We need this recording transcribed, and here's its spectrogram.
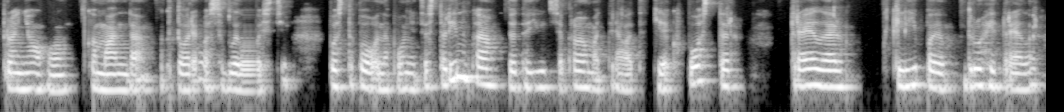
про нього команда, актори, особливості. Поступово наповнюється сторінка, додаються промо-матеріали, такі як постер, трейлер, кліпи, другий трейлер.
